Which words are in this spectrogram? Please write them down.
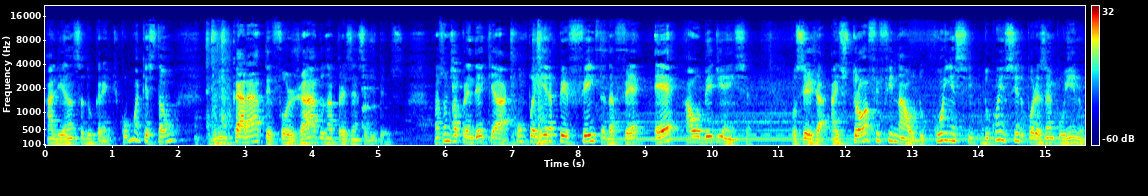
aliança do crente, como uma questão de um caráter forjado na presença de Deus. Nós vamos aprender que a companheira perfeita da fé é a obediência. Ou seja, a estrofe final do conhecido, do conhecido, por exemplo, o hino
